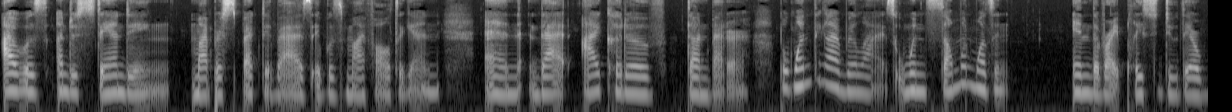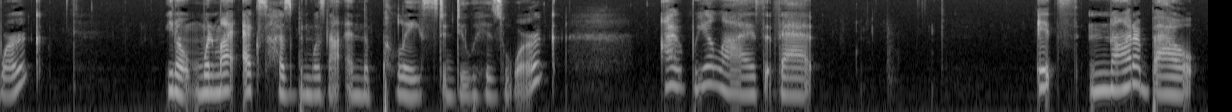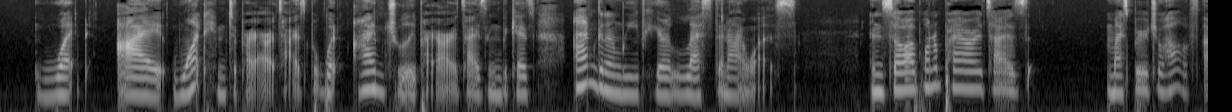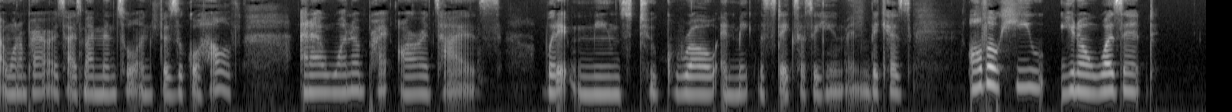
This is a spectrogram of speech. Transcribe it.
I was understanding my perspective as it was my fault again, and that I could have done better. But one thing I realized when someone wasn't in the right place to do their work, you know, when my ex husband was not in the place to do his work, I realized that it's not about what I want him to prioritize, but what I'm truly prioritizing because I'm going to leave here less than I was. And so I want to prioritize my spiritual health. I want to prioritize my mental and physical health. And I want to prioritize what it means to grow and make mistakes as a human because although he, you know, wasn't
